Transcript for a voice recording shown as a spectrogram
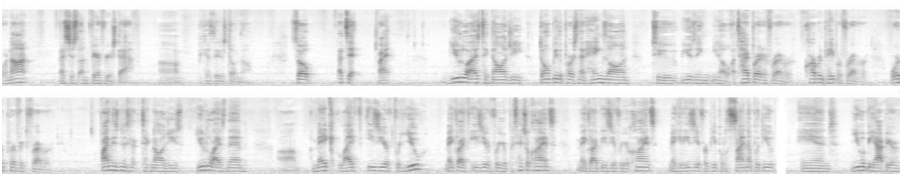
or not? That's just unfair for your staff um, because they just don't know. So that's it, right? Utilize technology. Don't be the person that hangs on to using you know a typewriter forever, carbon paper forever, WordPerfect forever. Find these new technologies, utilize them, um, make life easier for you, make life easier for your potential clients, make life easier for your clients, make it easier for people to sign up with you, and you will be happier.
